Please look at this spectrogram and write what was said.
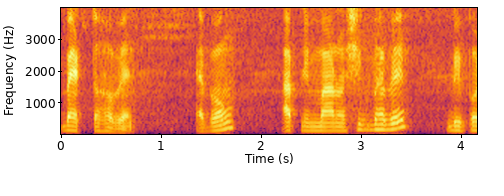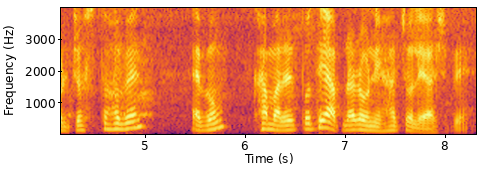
ব্যর্থ হবেন এবং আপনি মানসিকভাবে বিপর্যস্ত হবেন এবং খামারের প্রতি আপনার অনীহা চলে আসবে।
